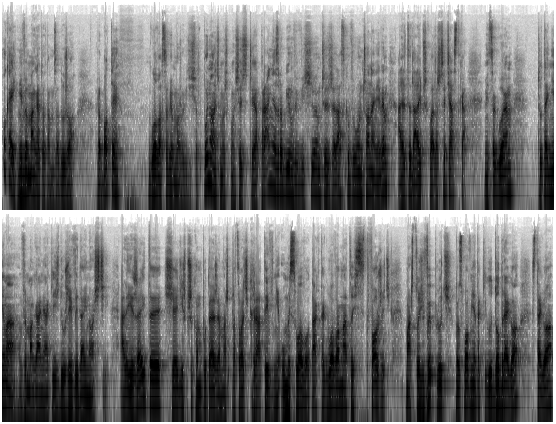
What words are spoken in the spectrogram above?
Okej, nie wymaga to tam za dużo roboty. Głowa sobie może gdzieś odpłynąć, możesz pomyśleć, czy ja pranie zrobiłem, wywiesiłem, czy żelazko wyłączone, nie wiem, ale ty dalej przykładasz te ciastka. Więc ogółem Tutaj nie ma wymagania jakiejś dużej wydajności, ale jeżeli ty siedzisz przy komputerze, masz pracować kreatywnie, umysłowo, tak, ta głowa ma coś stworzyć, masz coś wypluć dosłownie takiego dobrego z tego,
